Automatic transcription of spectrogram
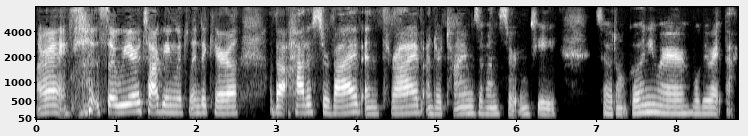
All right. So, we are talking with Linda Carroll about how to survive and thrive under times of uncertainty. So, don't go anywhere. We'll be right back.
